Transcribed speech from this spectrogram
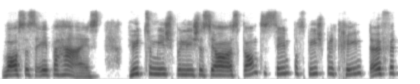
was es eben heißt. Heute zum Beispiel ist es ja ein ganz simples Beispiel: Kinder dürfen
